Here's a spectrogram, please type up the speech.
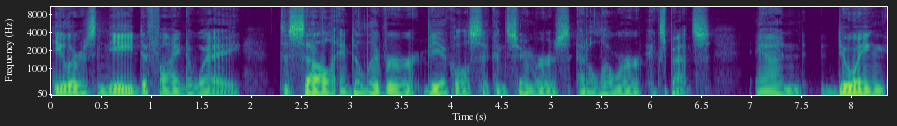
dealers need to find a way to sell and deliver vehicles to consumers at a lower expense. And doing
